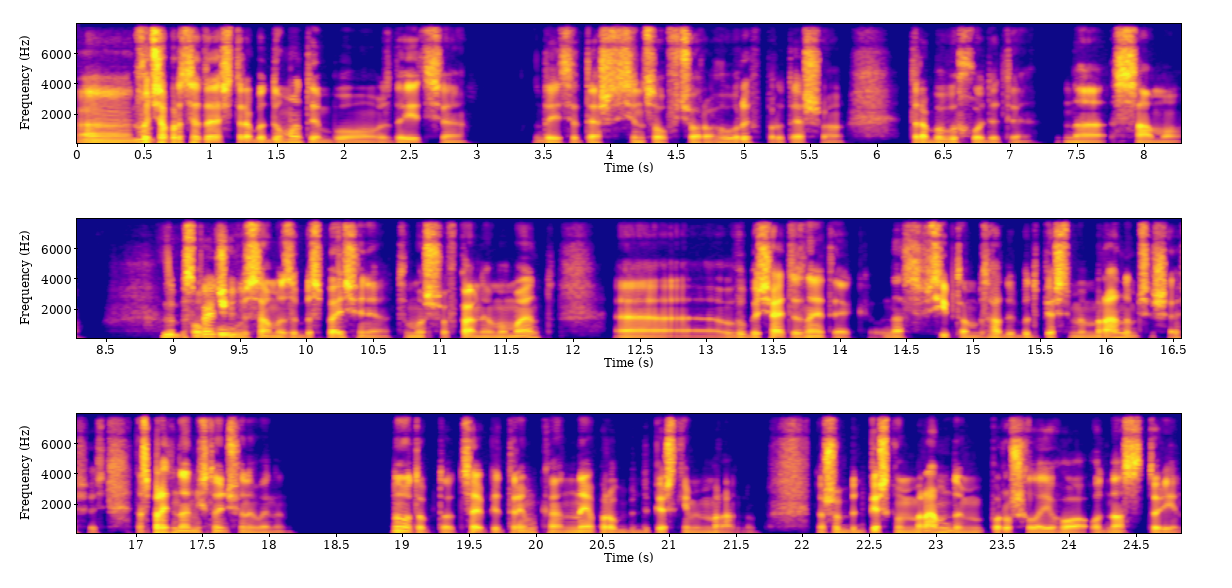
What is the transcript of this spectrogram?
Uh, ну... Хоча про це теж треба думати, бо здається, здається, теж Сінцов вчора говорив про те, що треба виходити на само Забезпечення. самозабезпечення, тому що в певний момент Е, вибачайте, знаєте, як у нас всі там згадують Будапештський меморандум чи ще щось. Насправді нам ніхто нічого не винен. Ну, тобто, це підтримка не про Будапештський меморандум. Тому що в Будапештському меморандумі порушила його одна з сторін,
